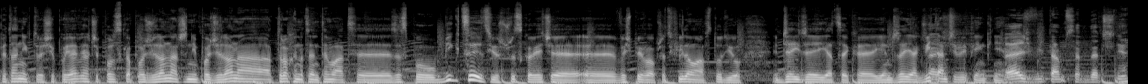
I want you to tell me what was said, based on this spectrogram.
pytanie, które się pojawia, czy Polska podzielona, czy nie podzielona, a trochę na ten temat e, zespół Big Cyc, już wszystko wiecie, e, wyśpiewał przed chwilą, a w studiu JJ Jacek Jędrzejak. Witam Cześć. Ciebie pięknie. Cześć, witam serdecznie.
